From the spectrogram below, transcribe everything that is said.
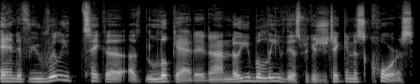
And if you really take a, a look at it, and I know you believe this because you're taking this course,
